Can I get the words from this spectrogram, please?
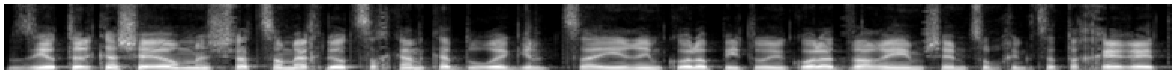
זה יותר קשה היום שאתה צומח להיות שחקן כדורגל צעיר עם כל הפיתויים, כל הדברים שהם צומחים קצת אחרת,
